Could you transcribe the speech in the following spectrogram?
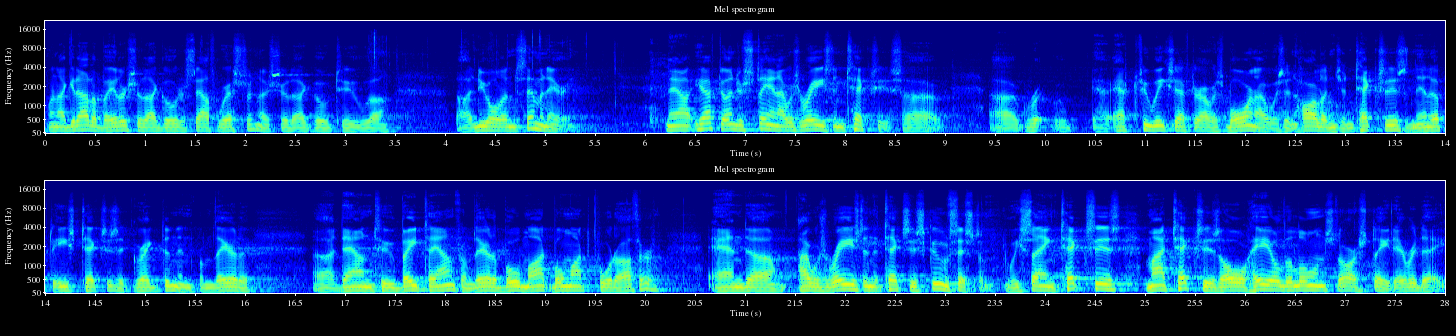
when I get out of Baylor, should I go to Southwestern or should I go to uh, uh, New Orleans Seminary? Now, you have to understand, I was raised in Texas. Uh, uh, after two weeks after I was born, I was in Harlingen, Texas, and then up to East Texas at Greggton, and from there to down to Baytown, from there to Beaumont, Beaumont to Port Arthur. And uh, I was raised in the Texas school system. We sang Texas, my Texas, all hail the Lone Star State every day.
